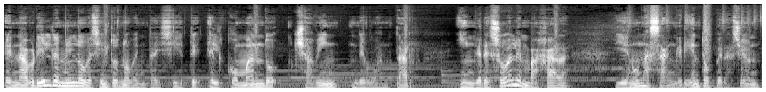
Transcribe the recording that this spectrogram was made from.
En abril de 1997, el comando Chavín de Guantar ingresó a la embajada y en una sangrienta operación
